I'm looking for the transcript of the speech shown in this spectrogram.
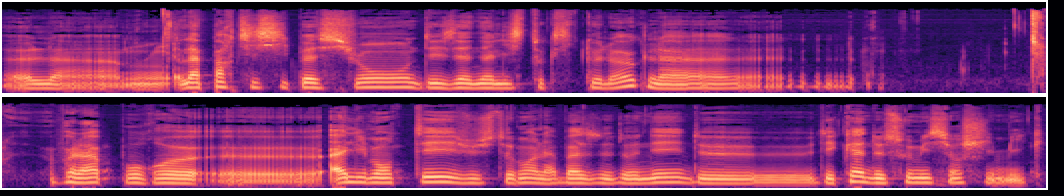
la, la, participation des analystes toxicologues, la, voilà pour euh, alimenter justement la base de données de, des cas de soumission chimique.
